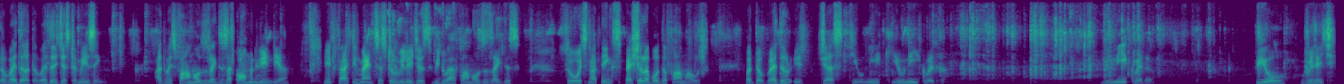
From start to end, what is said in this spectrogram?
The weather the weather is just amazing. Otherwise farmhouses like this are common in india. In fact in my ancestral villages we do have farmhouses like this. So it's nothing special about the farmhouse but the weather is just unique unique weather. Unique weather. Pure village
